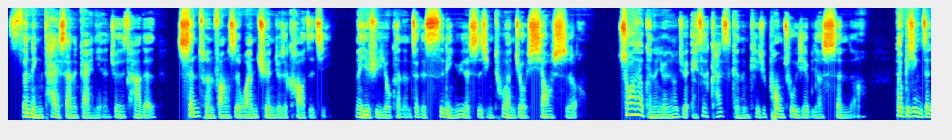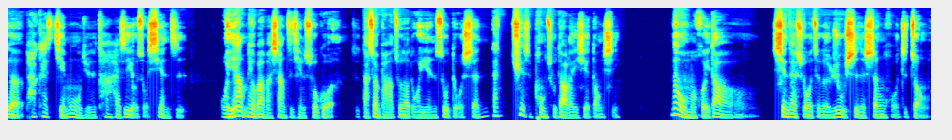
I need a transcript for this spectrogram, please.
森林泰山的概念，就是他的生存方式完全就是靠自己。那也许有可能这个私领域的事情突然就消失了。说到这，可能有人会觉得，哎，这开始可能可以去碰触一些比较深的。但毕竟这个 Podcast 节目，我觉得它还是有所限制。我一样没有办法像之前说过，就打算把它做到多严肃多深，但确实碰触到了一些东西。那我们回到现在说这个入世的生活之中，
